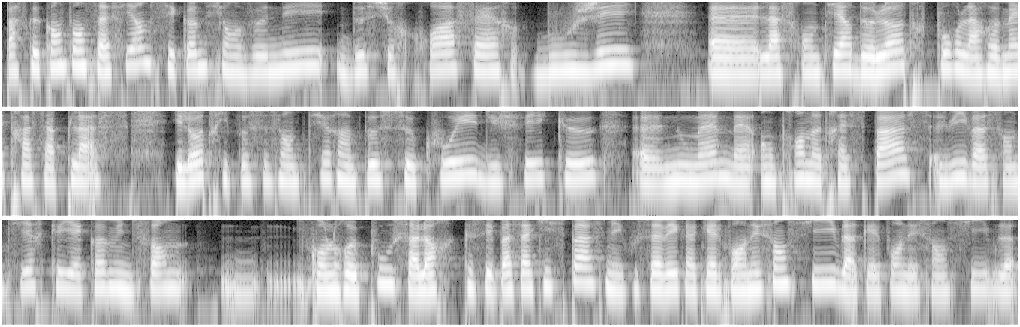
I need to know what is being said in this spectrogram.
Parce que quand on s'affirme, c'est comme si on venait de surcroît faire bouger euh, la frontière de l'autre pour la remettre à sa place. Et l'autre, il peut se sentir un peu secoué du fait que euh, nous-mêmes, ben, on prend notre espace. Lui va sentir qu'il y a comme une forme qu'on le repousse alors que c'est pas ça qui se passe, mais vous savez qu'à quel point on est sensible, à quel point on est sensible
